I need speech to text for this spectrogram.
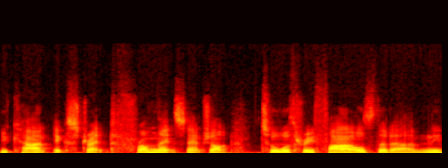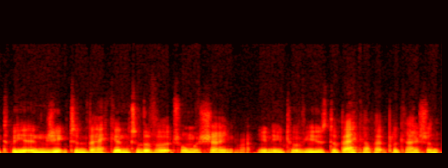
You can't extract from that snapshot two or three files that uh, need to be injected back into the virtual machine. Right? You need to have used a backup application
